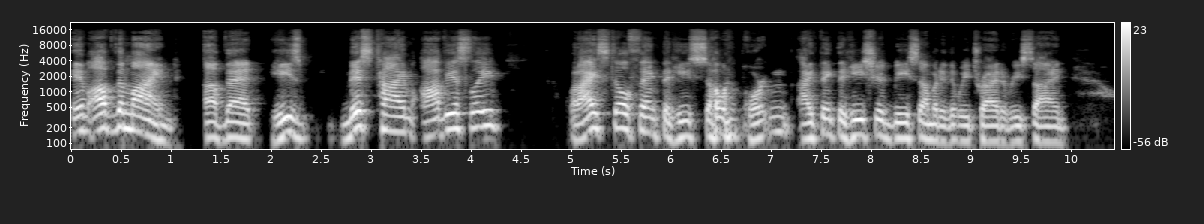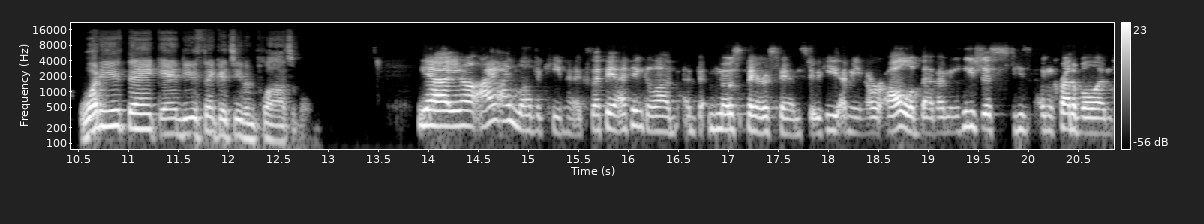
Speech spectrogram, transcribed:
am of the mind of that he's missed time, obviously, but I still think that he's so important. I think that he should be somebody that we try to re-sign what do you think? And do you think it's even plausible? Yeah, you know, I, I love Akiem Hicks. I think I think a lot of most Bears fans do. He, I mean, or all of them. I mean, he's just he's incredible. And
